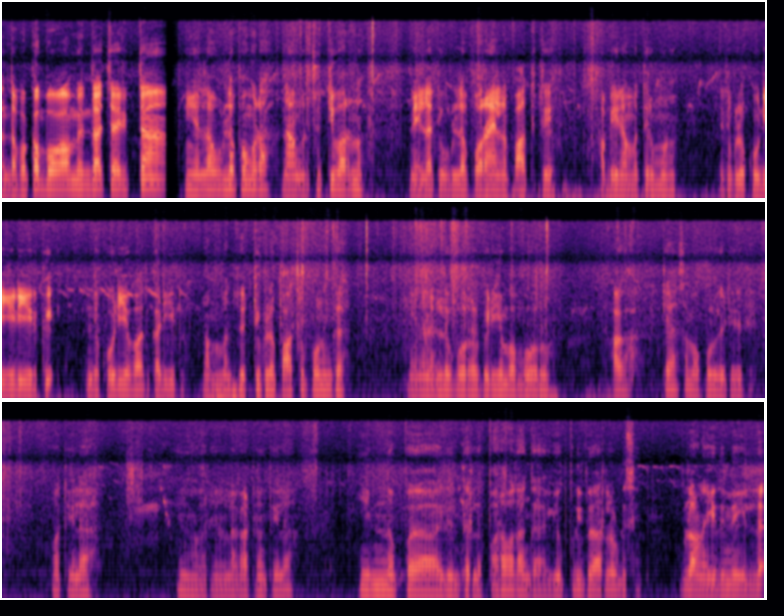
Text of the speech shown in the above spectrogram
அந்த பக்கம் போகாமல் இருந்தால் சரிதான் நீ எல்லாம் உள்ளே போங்கடா. நான் அங்கிட்டு சுற்றி வரணும். நீ எல்லாத்தையும் உள்ளே போகிறாங்கன்னு பார்த்துட்டு அப்படியே நம்ம திரும்பணும். இதுக்குள்ளே கொடி இடி இருக்குது இந்த கொடியை பார்த்து கடிக்கிட்டு நம்ம அந்த சுற்றிக்குள்ளே பார்த்து போகணுங்க ஏன்னா நெல் போடுற பெரிய பம்பு வரும். ஆகா வித்தியாசமாக கூடு கட்டியிருக்கு. பார்த்தீங்களா? இங்க வரேன் நல்லா காட்டுறேன் பார்த்தீங்களா? என்னப்போ இதுன்னு தெரில பறவை தாங்க எப்படி வேறு லெவல் டிசைன் உள்ள ஆனால் எதுவுமே இல்லை.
